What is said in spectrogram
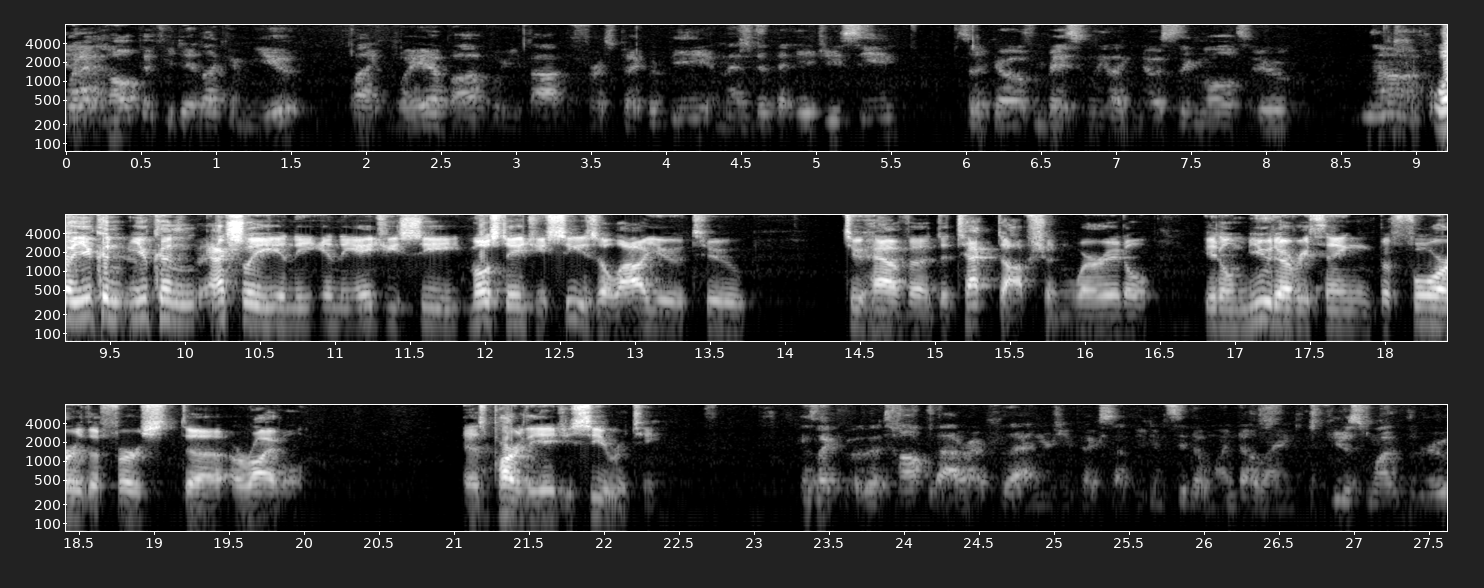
Would it help if you did like a mute, like way above where you thought the first pick would be, and then did the AGC, so to go from basically like no signal to No. Well, you can Yeah, you can space. actually in the in the AGC most AGCs allow you to to have a detect option where it'll it'll mute everything before the first uh, arrival as part of the AGC routine. Because like the top of that, right, for the energy picks up, you can see the window length. If you just went through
